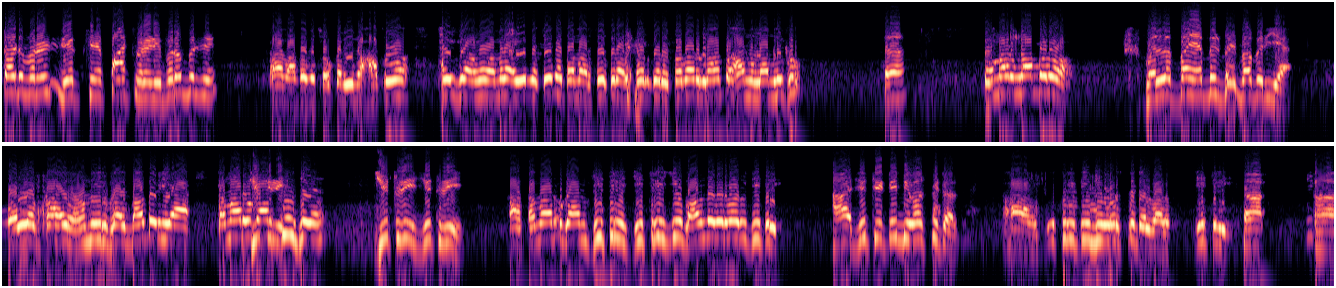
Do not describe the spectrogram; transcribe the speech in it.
ત્રણ વર્ષની એક છે પાંચ વર્ષની બરોબર છે? કાંઈ વાંધો નહીં છોકરીને હાથો થઈ ગયા હું હમણાં એને છે ને તમારા સસરા ફોન કરું. તમારું નામ આનું નામ લીખું? હા? તમારું નામ બોલો. વલ્લભભાઈ હમીરભાઈ બાબરિયા. વલ્લભભાઈ હમીરભાઈ બાબરિયા. તમારું ગામ જીતરી. શું છે? જીતરી જીથરી હા તમારું ગામ જીતરી જીતરી ગયું ભાવનગર વાળું જીતરી. હા જીત્રી ટીબી હોસ્પિટલ હા જીતરી ટીબી હોસ્પિટલ વાળું જીત્રી હા હા.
